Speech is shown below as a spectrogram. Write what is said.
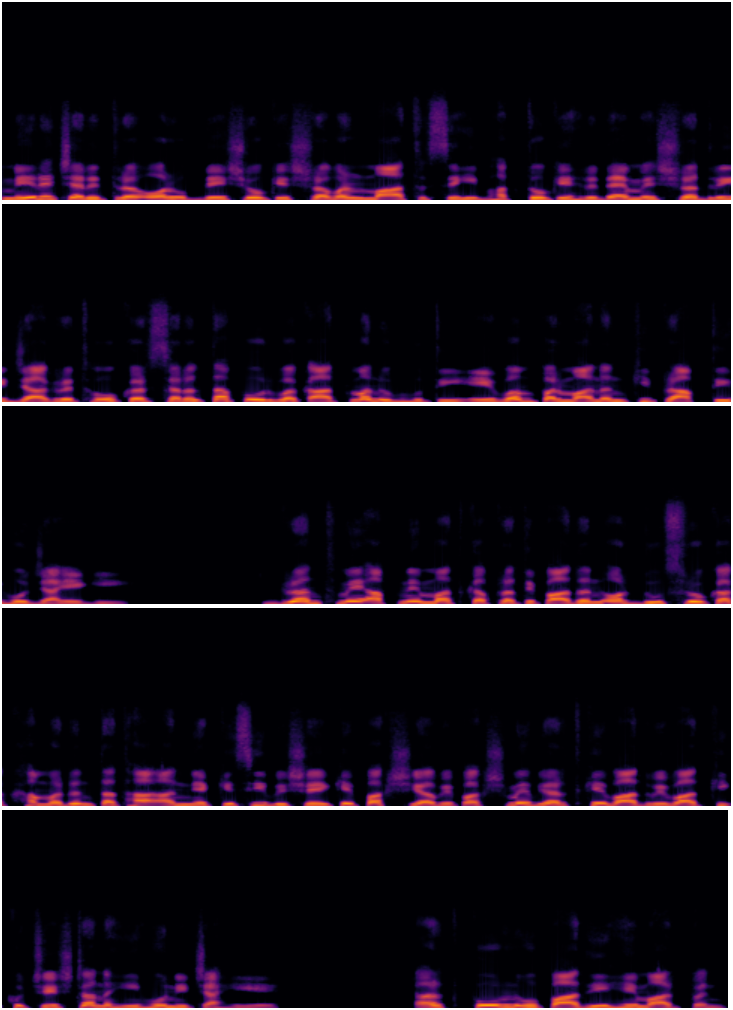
मेरे चरित्र और उपदेशों के श्रवण मात्र से ही भक्तों के हृदय में श्रद्धी जागृत होकर सरलता पूर्वक आत्मानुभूति एवं परमानंद की प्राप्ति हो जाएगी। ग्रंथ में अपने मत का प्रतिपादन और दूसरों का खमडन तथा अन्य किसी विषय के पक्ष या विपक्ष में व्यर्थ के वाद विवाद की कुचेष्टा नहीं होनी चाहिए। अर्थपूर्ण उपाधि हेमार्पंत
